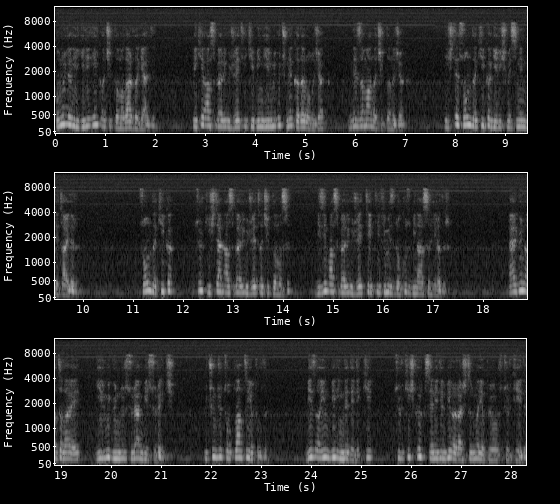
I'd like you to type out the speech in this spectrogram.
Konuyla ilgili ilk açıklamalar da geldi. Peki asgari ücret 2023 ne kadar olacak, ne zaman açıklanacak? İşte son dakika gelişmesinin detayları. Son dakika, Türk İş'ten asgari ücret açıklaması, bizim asgari ücret teklifimiz 9000 asıl liradır. Ergün Atalay'a, 20 gündür süren bir süreç. Üçüncü toplantı yapıldı. Biz ayın birinde dedik ki, Türk İş 40 senedir bir araştırma yapıyor Türkiye'de.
